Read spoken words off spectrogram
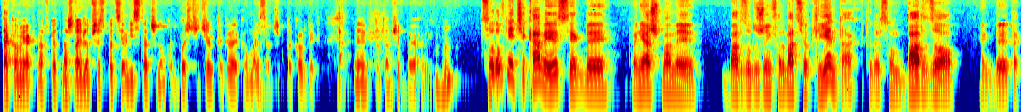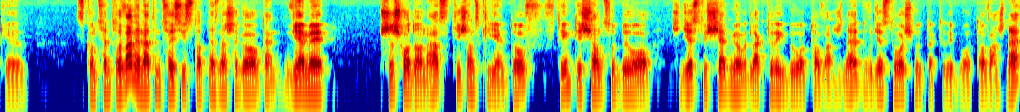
taką jak na przykład nasz najlepszy specjalista, czy na przykład właściciel tego e-commerce, czy ktokolwiek, tak. kto tam się pojawi. Mhm. Co równie ciekawe jest, jakby, ponieważ mamy bardzo dużo informacji o klientach, które są bardzo jakby takie skoncentrowane na tym, co jest istotne z naszego ten. Wiemy, przyszło do nas tysiąc klientów, w tym tysiącu było 37, dla których było to ważne, 28, dla których było to ważne.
